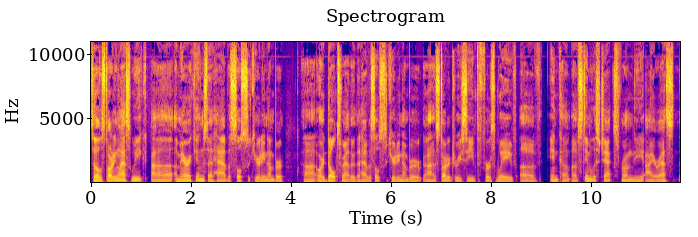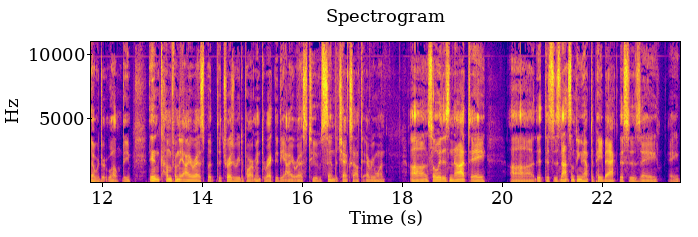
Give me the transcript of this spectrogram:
So, starting last week, uh, Americans that have a Social Security number, uh, or adults rather, that have a Social Security number, uh, started to receive the first wave of income of stimulus checks from the IRS. That were well, they, they didn't come from the IRS, but the Treasury Department directed the IRS to send the checks out to everyone. Uh, so it is not a uh, this is not something you have to pay back. This is a a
